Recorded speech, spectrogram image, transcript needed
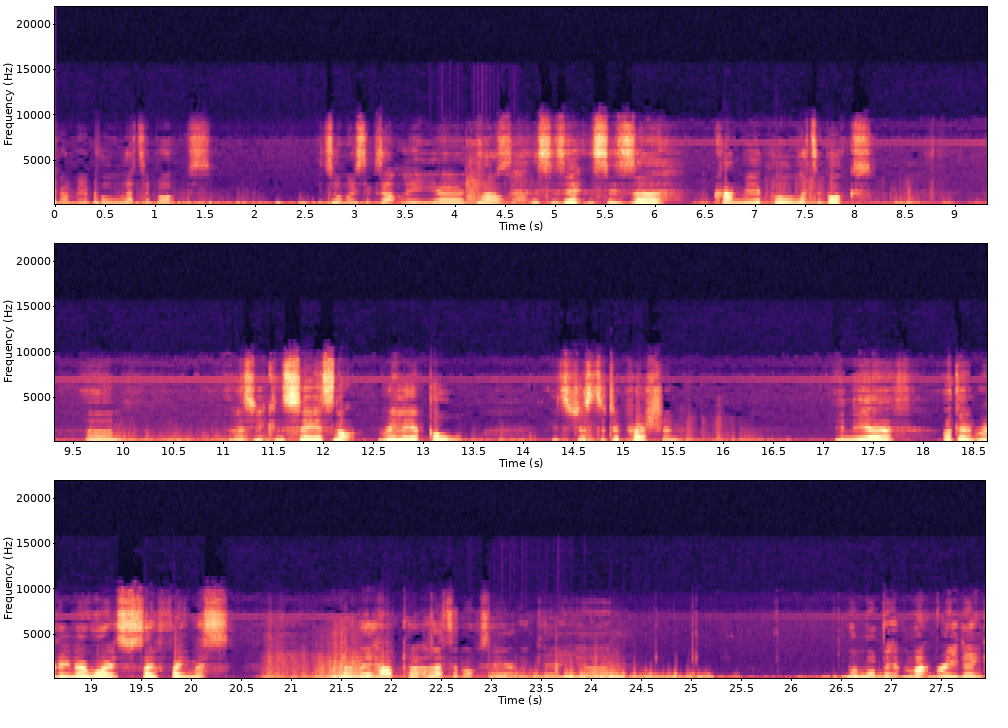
Cranmere Pool letterbox, it's almost exactly. Uh, Well, south. this is it. This is uh, Cranmere Pool letterbox. Um, and as you can see, it's not really a pool. It's just a depression in the earth. I don't really know why it's so famous, but they have put a letterbox here. Okay, uh, One more bit of map reading.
